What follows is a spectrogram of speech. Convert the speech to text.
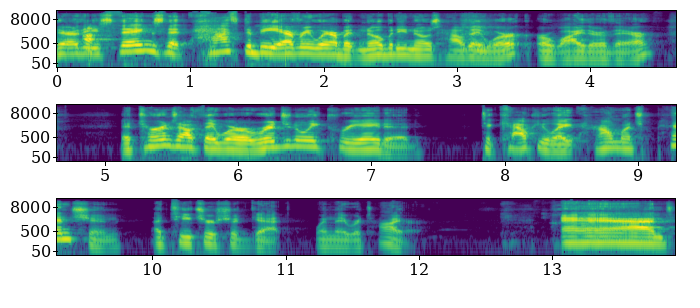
there are these things that have to be everywhere, but nobody knows how they work or why they're there. It turns out they were originally created to calculate how much pension a teacher should get when they retire. And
